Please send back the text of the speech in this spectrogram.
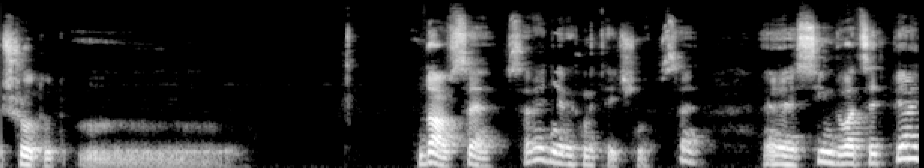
що тут? Да, все. Середнє арифметичне. Все. Е, 7,25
